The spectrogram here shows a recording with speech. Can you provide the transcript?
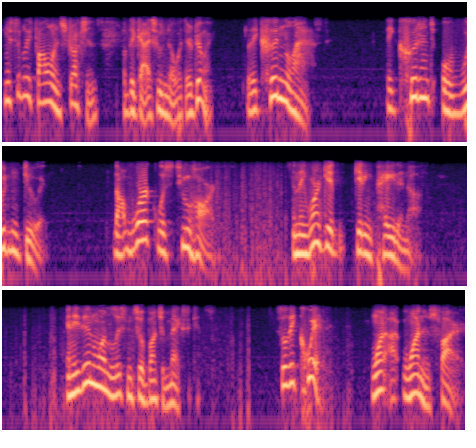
you simply follow instructions of the guys who know what they're doing. But they couldn't last. They couldn't or wouldn't do it. The work was too hard, and they weren't get, getting paid enough. And he didn't want to listen to a bunch of Mexicans. So they quit. One one is fired.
